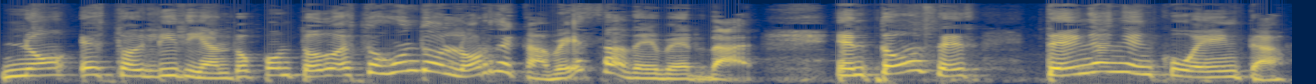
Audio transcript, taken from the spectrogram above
no estoy lidiando con todo. Esto es un dolor de cabeza de verdad. Entonces, Tengan en cuenta,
